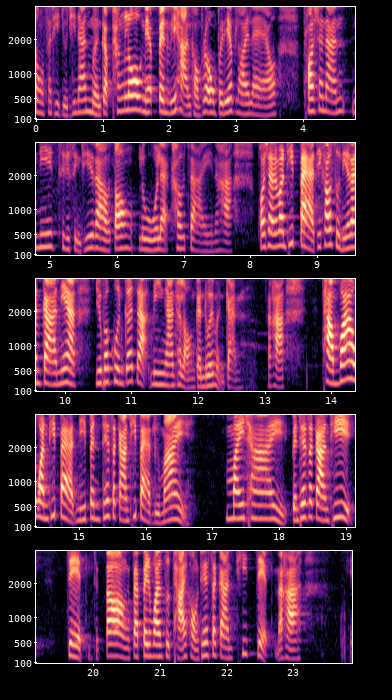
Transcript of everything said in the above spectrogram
ทรงสถิตอยู่ที่นั่นเหมือนกับทั้งโลกเนี่ยเป็นวิหารของพระองค์ไปเรียบร้อยแล้ว เพราะฉะนั้นนี่คือสิ่งที่เราต้องรู้และเข้าใจนะคะ เพราะฉะนั้นวันที่ 8 ที่เข้าสู่นิรันดร์การเนี่ยยุพคุณก็จะมีงานฉลองกันด้วยเหมือนกันนะคะ ถามว่าวันที่ 8 นี้เป็นเทศกาลที่ 8 หรือไม่ ไม่ใช่เป็นเทศกาลที่ 7 ถูกต้อง แต่เป็นวันสุดท้ายของเทศกาลที่ 7 นะคะโอเค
